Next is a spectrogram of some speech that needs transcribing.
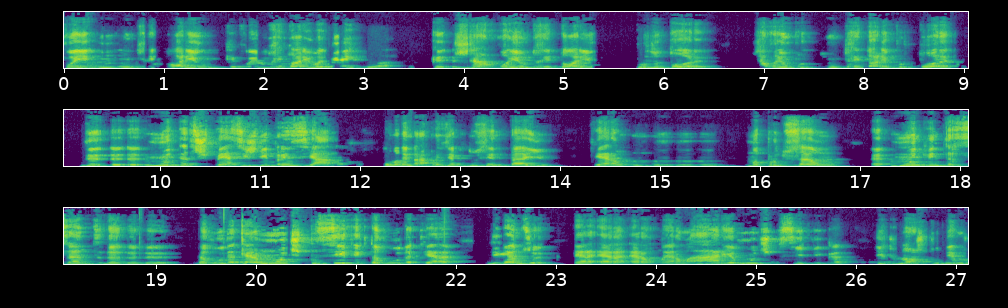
foi um, um território que foi um território agrícola, que já foi um território produtor, já foi um, um território produtor de uh, muitas espécies diferenciadas. Estou a lembrar, por exemplo, do centeio, que era um, uma produção uh, muito interessante de, de, de, da Ruda, que era muito específico da Ruda, que era, digamos, era, era, era, era uma área muito específica e que nós podemos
